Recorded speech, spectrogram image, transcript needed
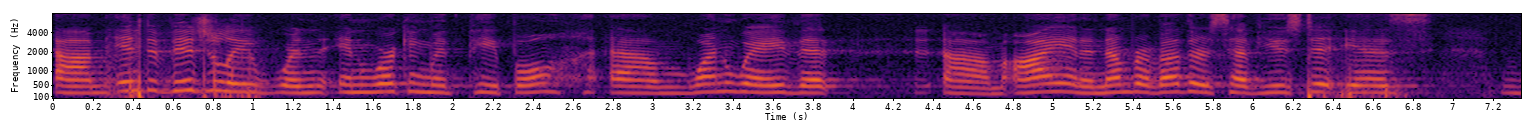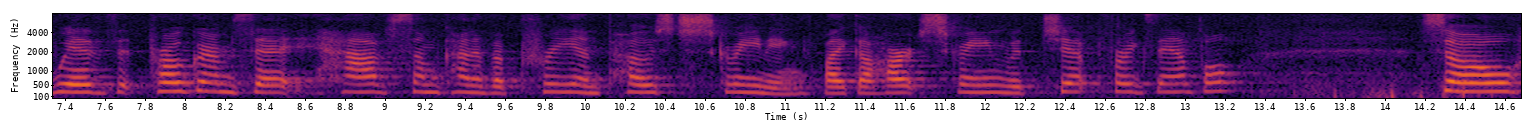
Um, individually, when in working with people, um, one way that um, I and a number of others have used it is with programs that have some kind of a pre and post screening, like a heart screen with CHIP, for example. So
